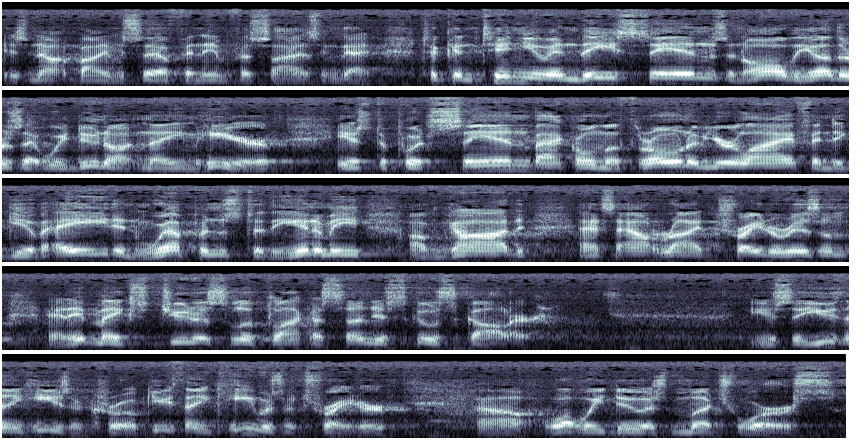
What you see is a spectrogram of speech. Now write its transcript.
is not by himself in emphasizing that. To continue in these sins and all the others that we do not name here is to put sin back on the throne of your life and to give aid and weapons to the enemy of God. That's outright traitorism, and it makes Judas look like a Sunday school scholar. You see, you think he's a crook, you think he was a traitor. Uh, what we do is much worse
